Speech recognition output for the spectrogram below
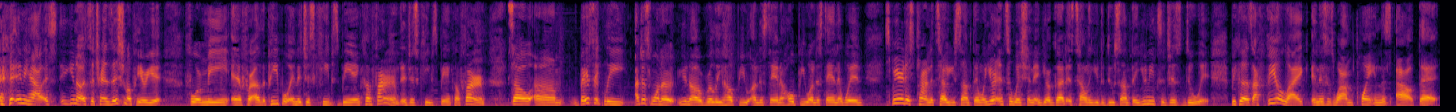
Anyhow, it's you know it's a transitional period for me and for other people, and it just keeps being confirmed. It just keeps being confirmed. So um, basically, I just want to you know really help you understand and hope you understand that when spirit is trying to tell you something, when your intuition and your gut is telling you to do something, you need to just do it because I feel like, and this is why I'm pointing this out that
